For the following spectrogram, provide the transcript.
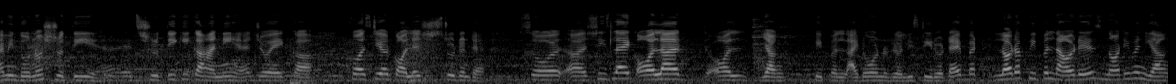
I mean, दोनों श्रुति है. It's Shruti की कहानी है जो एक फर्स्ट ईयर कॉलेज स्टूडेंट है. So uh, she's like all are all young people. I don't want to really stereotype, but a lot of people nowadays, not even young,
